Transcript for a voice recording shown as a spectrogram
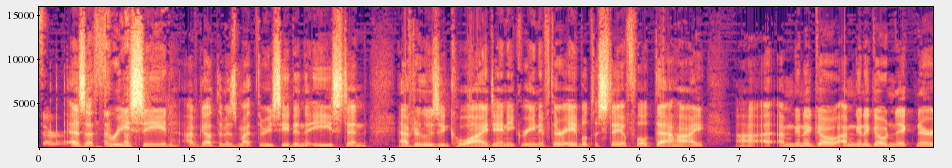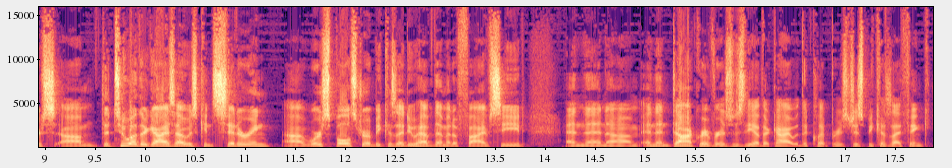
third. as a three seed. I've got them as my three seed in the East, and after losing Kawhi, Danny Green, if they're able to stay afloat that high, uh, I'm gonna go. I'm gonna go Nick Nurse. Um, the two other guys I was considering uh, were Spoelstra because I do have them at a five seed, and then um, and then Doc Rivers was the other guy with the Clippers, just because I think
